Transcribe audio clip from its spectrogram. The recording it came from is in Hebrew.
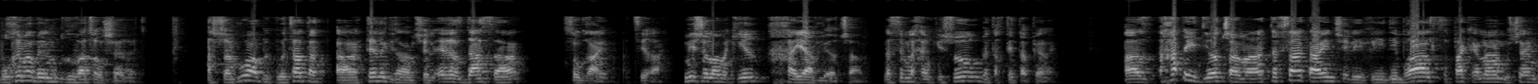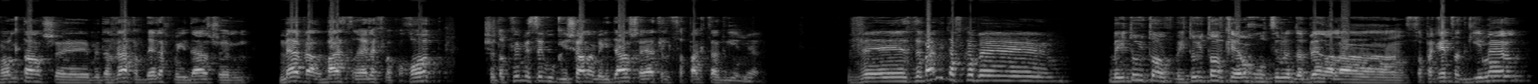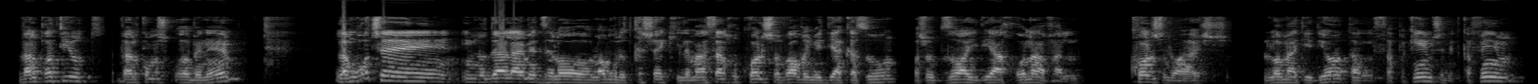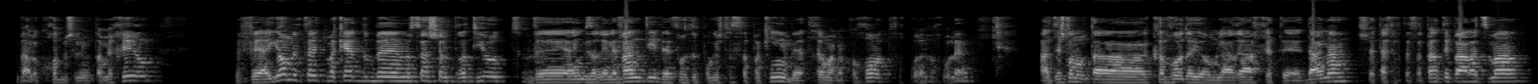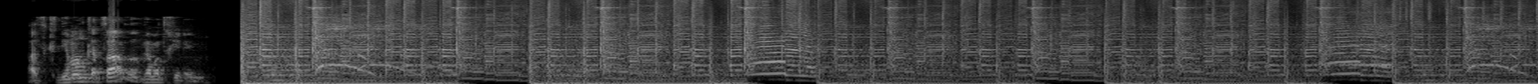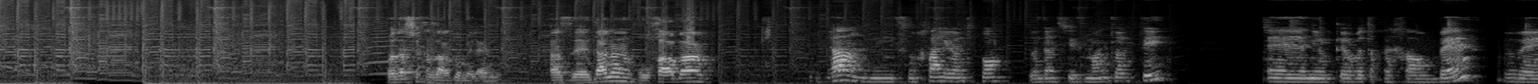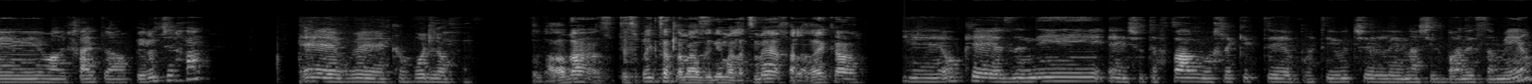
ברוכים הבאים לתגובת שרשרת. השבוע בקבוצת הטלגרם של ארז דסה, סוגריים, עצירה. מי שלא מכיר, חייב להיות שם. נשים לכם קישור בתחתית הפרק. אז אחת הידיעות שם תפסה את העין שלי, והיא דיברה על ספק ענן בשם וולטר שמדווח על דלף מידע של 114 אלף לקוחות, שתוקפים השיגו גישה למידע שהיה אצל ספק צד ג'. וזה בא לי דווקא ב... בעיתוי טוב, בעיתוי טוב כי אנחנו רוצים לדבר על הספקי צד ג' ועל פרטיות ועל כל מה שקורה ביניהם. למרות שאם נודה על האמת זה לא, לא אמור להיות קשה, כי למעשה אנחנו כל שבוע רואים ידיעה כזו, פשוט זו הידיעה האחרונה, אבל כל שבוע יש לא מעט ידיעות על ספקים שנתקפים והלקוחות משלמים את המחיר, והיום נרצה להתמקד בנושא של פרטיות, והאם זה רלוונטי ואיפה זה פוגש את הספקים ואתכם הלקוחות וכולי וכולי. אז יש לנו את הכבוד היום לארח את אה, דנה, שתכף תספר טיפה על עצמה, אז קדימון קצר ומתחילים. תודה שחזרתם אלינו. אז אה, דנה, ברוכה הבאה. תודה, אני שמחה להיות פה, תודה שהזמנת אותי. אה, אני עוקבת אחריך הרבה ומעריכה את הפעילות שלך, אה, וכבוד לו. תודה רבה, אז תספרי קצת למאזינים על עצמך, על הרקע. אוקיי, אז אני שותפה במחלקת פרטיות של נשיס ברנדס אמיר.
